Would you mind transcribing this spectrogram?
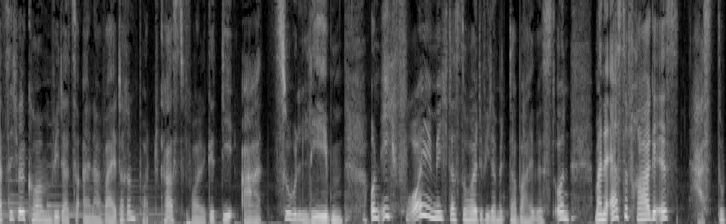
Herzlich willkommen wieder zu einer weiteren Podcast-Folge Die Art zu leben. Und ich freue mich, dass du heute wieder mit dabei bist. Und meine erste Frage ist, hast du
